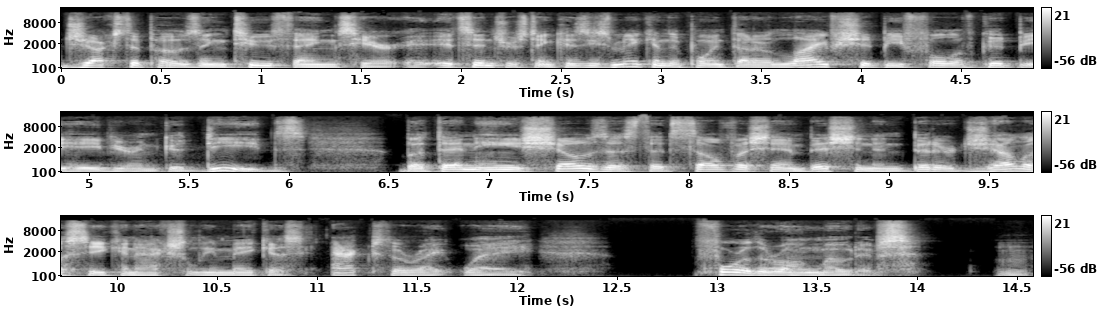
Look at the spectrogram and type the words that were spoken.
juxtaposing two things here. It's interesting because he's making the point that our life should be full of good behavior and good deeds. But then he shows us that selfish ambition and bitter jealousy can actually make us act the right way for the wrong motives. Mm.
